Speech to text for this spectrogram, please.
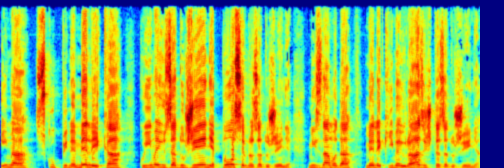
ima skupine meleka koji imaju zaduženje, posebno zaduženje. Mi znamo da meleki imaju različita zaduženja.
